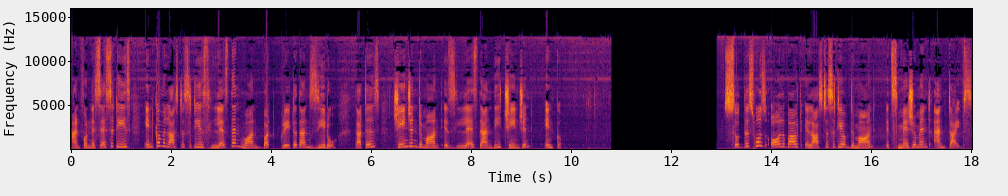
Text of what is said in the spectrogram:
And for necessities, income elasticity is less than 1 but greater than 0. That is, change in demand is less than the change in income. So this was all about elasticity of demand, its measurement and types.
